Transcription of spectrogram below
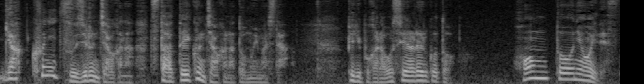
逆に通じるんちゃうかな伝わっていくんちゃうかなと思いました。ピリポから教えられること本当に多いです。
